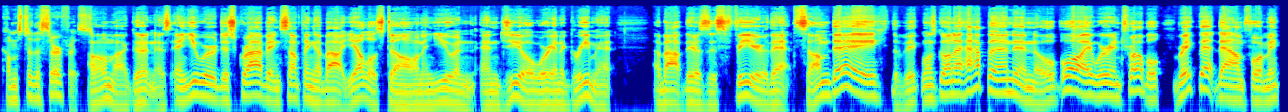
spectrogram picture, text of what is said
comes to the surface. Oh my goodness. And you were describing something about Yellowstone and you and, and Gio were in agreement about there's this fear that someday the big one's going to happen and oh boy, we're in trouble. Break that down for me.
